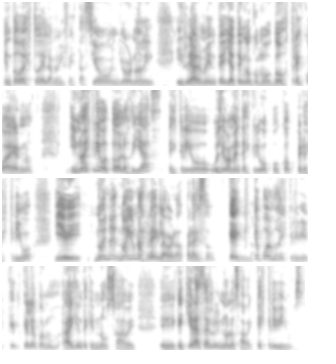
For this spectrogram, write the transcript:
en todo esto de la manifestación, journaling, y realmente ya tengo como dos, tres cuadernos. Y no escribo todos los días, escribo, últimamente escribo poco, pero escribo. Y no hay, ne- no hay una regla, ¿verdad? Para Mm, eso. ¿Qué, no. qué podemos escribir? ¿Qué, qué le podemos...? Hay gente que no sabe, eh, que quiere hacerlo y no lo sabe. ¿Qué escribimos?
